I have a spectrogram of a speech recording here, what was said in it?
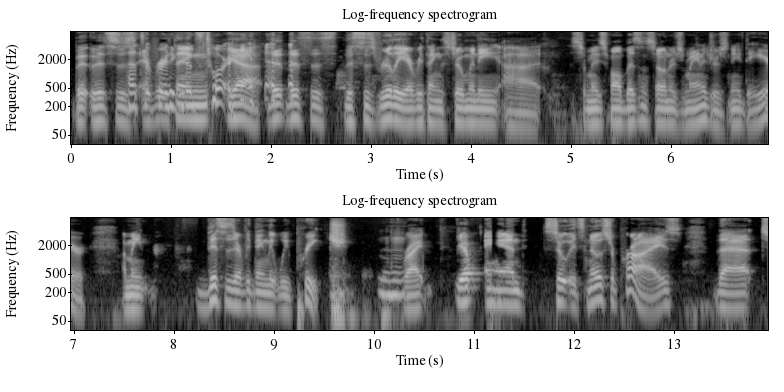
But this is That's a pretty everything. good story. yeah, th- this is this is really everything. So many uh, so many small business owners and managers need to hear. I mean, this is everything that we preach, Mhm. right? Yep. And so it's no surprise that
